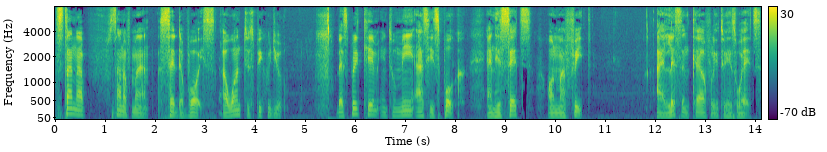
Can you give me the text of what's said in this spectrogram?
stand up, son of man, said the voice. I want to speak with you. The Spirit came into me as he spoke, and he sat on my feet. I listened carefully to his words.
